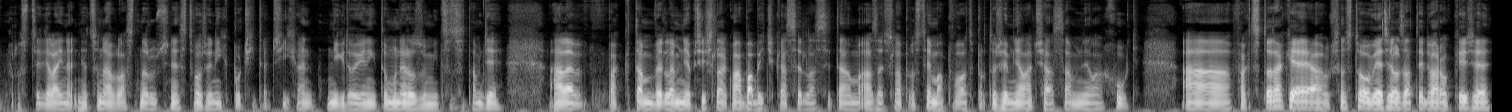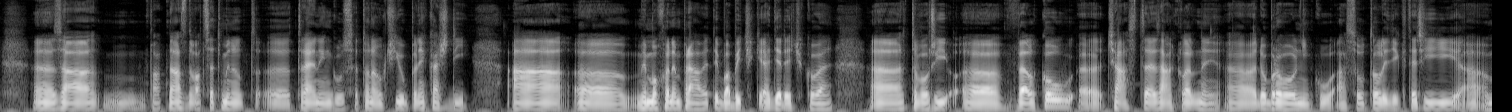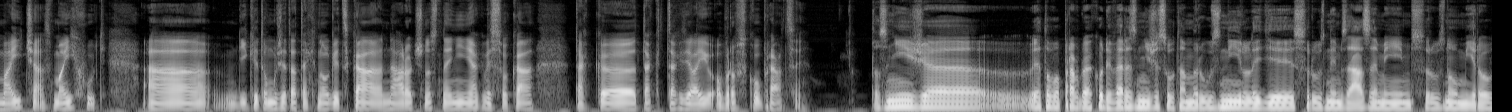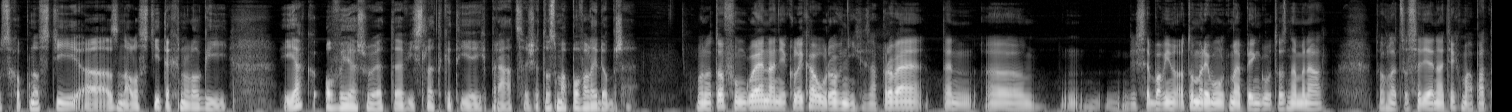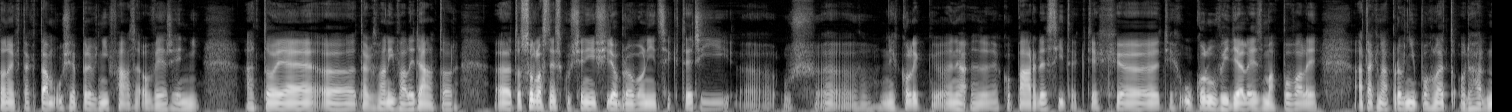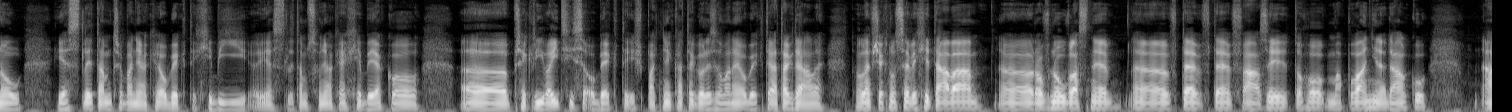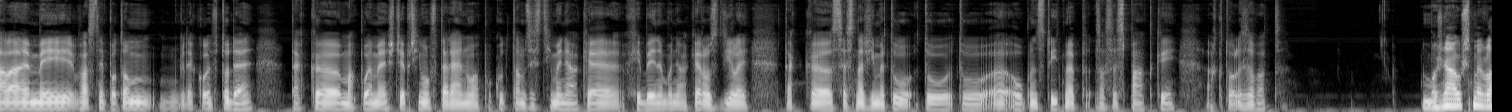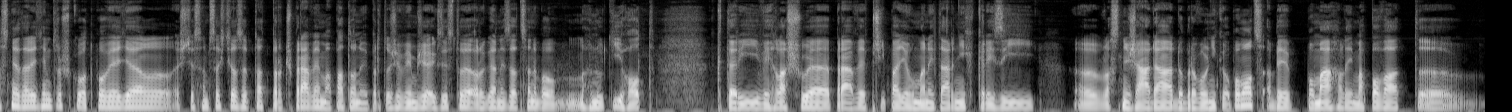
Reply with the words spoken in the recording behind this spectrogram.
prostě dělají něco na vlastnoručně stvořených počítačích a nikdo jiný tomu nerozumí, co se tam děje. Ale pak tam vedle mě přišla taková babička, sedla si tam a začala prostě mapovat, protože měla čas a měla chuť. A fakt to tak je, já už jsem z toho ověřil za ty dva roky, že uh, za 15-20 minut uh, tréninku se to naučí úplně každý. A mimochodem právě ty babičky a dědečkové eh, tvoří eh, velkou eh, část té základny dobrovolníků a jsou to lidi, kteří mají čas, mají chuť a díky tomu, že ta technologická náročnost není nějak vysoká, tak, tak, tak dělají obrovskou práci. To zní, že je to opravdu jako diverzní, že jsou tam různí lidi s různým zázemím, s různou mírou schopností a znalostí technologií. Jak ověřujete výsledky té jejich práce, že to zmapovali dobře? Ono to funguje na několika úrovních. Za prvé, ten, eh, když se bavíme o tom remote mappingu, to znamená tohle, co se děje na těch mapatonech, tak tam už je první fáze ověření a to je uh, takzvaný validátor. Uh, to jsou vlastně zkušenější dobrovolníci, kteří uh, už několik, jako pár desítek těch, těch úkolů viděli, zmapovali a tak na první pohled odhadnou, jestli tam třeba nějaké objekty chybí, jestli tam jsou nějaké chyby jako překrývající se objekty, špatně kategorizované objekty a tak dále. Tohle všechno se vychytává uh, rovnou vlastně uh, v, té, v té fázi toho mapování na dálku, ale my vlastně potom, kdekoliv to jde, tak eh, mapujeme ještě přímo v terénu a pokud tam zjistíme nějaké chyby nebo nějaké rozdíly, tak eh, se snažíme tu, tu, tu eh, OpenStreetMap zase zpátky aktualizovat. Možná už jsme vlastně tady tím trošku odpověděl. Ještě jsem se chtěl zeptat, proč právě Mapatony, protože vím, že existuje organizace nebo hnutí HOT, který vyhlašuje právě v případě humanitárních krizí vlastně žádá dobrovolníky o pomoc, aby pomáhali mapovat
